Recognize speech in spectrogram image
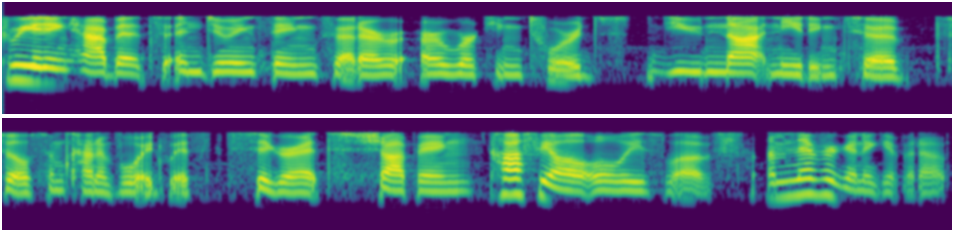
creating habits and doing things that are are working towards you not needing to fill some kind of void with cigarettes shopping? Coffee I'll always love. I'm never going to give it up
